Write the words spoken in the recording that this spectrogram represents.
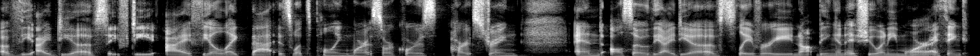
of the idea of safety. I feel like that is what's pulling more at Sorkor's heartstring, and also the idea of slavery not being an issue anymore. I think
